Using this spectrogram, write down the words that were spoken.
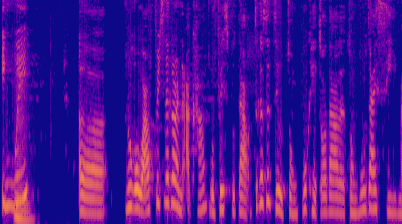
因为、嗯呃，如果我要 freeze 那个人的 account，我 freeze 不到，这个是只有总部可以做到的，总部在 C 嘛。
